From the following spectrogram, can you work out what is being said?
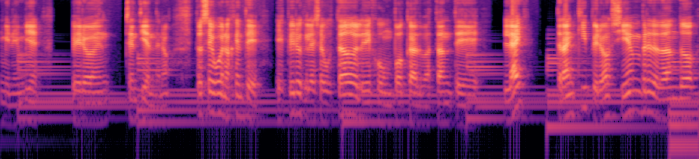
vienen bien, pero se entiende, ¿no? Entonces, bueno, gente, espero que les haya gustado, les dejo un podcast bastante light tranqui, pero siempre tratando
